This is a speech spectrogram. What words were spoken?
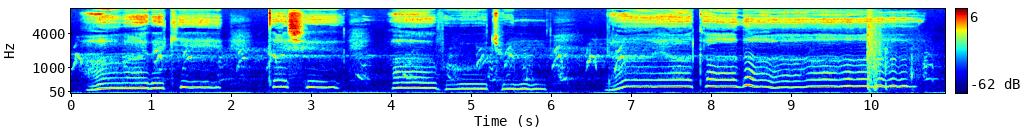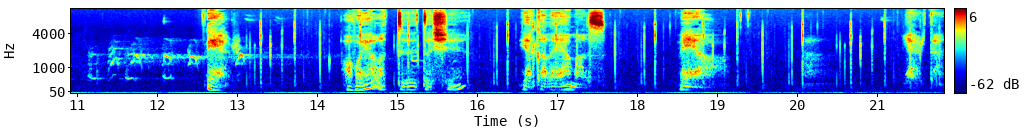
Havadaki taşı avucunda yakalar. Eğer havaya attığı taşı yakalayamaz veya yerden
